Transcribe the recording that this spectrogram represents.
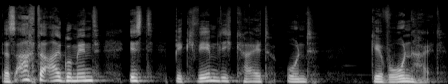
Das achte Argument ist Bequemlichkeit und Gewohnheit.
